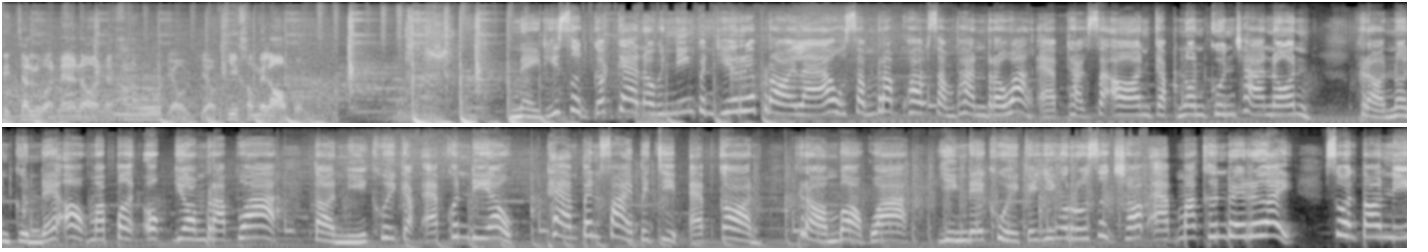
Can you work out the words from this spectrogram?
ติดจรวดแน่นอนนะครับเดี๋ยวเดี๋ยวพี่เขาไม่รอผม ในที่สุดก็แกนโอเพนนิ่งเป็นที่เรียบร้อยแล้วสำหรับความสัมพันธ์ระหว่างแอปทักษะออนกับนนกุลชานนท์เพราะนนกุลได้ออกมาเปิดอกยอมรับว่า ตอนนี้คุยกับแอปคนเดียว แถมเป็นฝ่ายไปจีบแอปก่อน พร้อมบอกว่ายิ่งได้คุยก็ยิ่งรู้สึกชอบแอปมากขึ้นเรื่อยๆ ส่วนตอนนี้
